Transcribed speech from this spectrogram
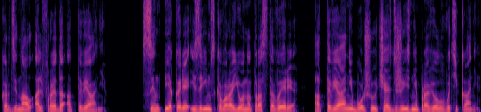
кардинал Альфредо Оттавиани. Сын пекаря из римского района Трастеверия, Оттавиани большую часть жизни провел в Ватикане,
